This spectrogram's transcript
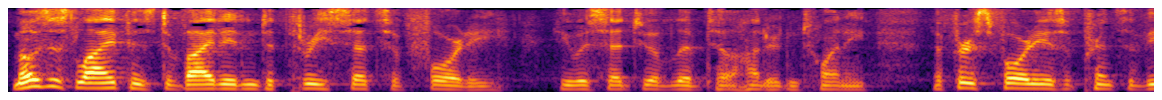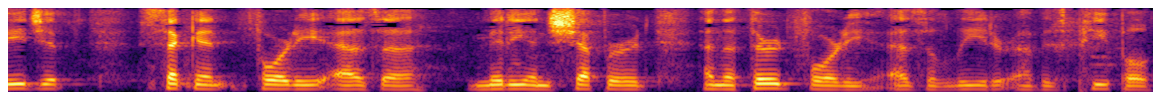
Moses' life is divided into three sets of 40. He was said to have lived to 120. The first 40 as a prince of Egypt, second 40 as a Midian shepherd, and the third 40 as a leader of his people.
